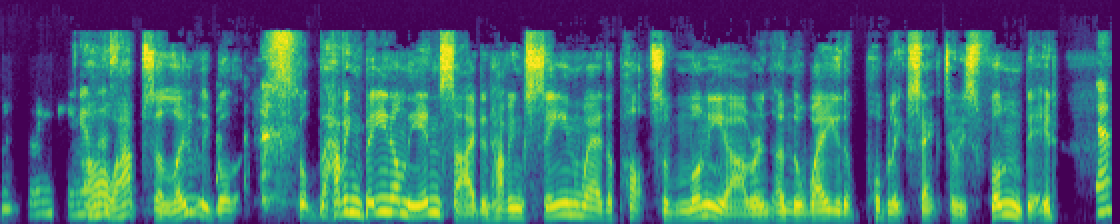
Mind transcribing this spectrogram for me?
oh, absolutely. But but having been on the inside and having seen where the pots of money are and, and the way that public sector is funded, yeah.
